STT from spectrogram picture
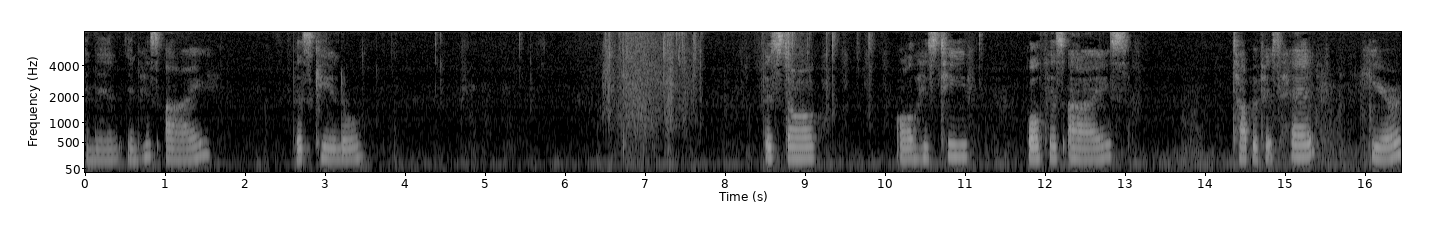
and then in his eye, this candle, this dog, all his teeth, both his eyes, top of his head, here,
